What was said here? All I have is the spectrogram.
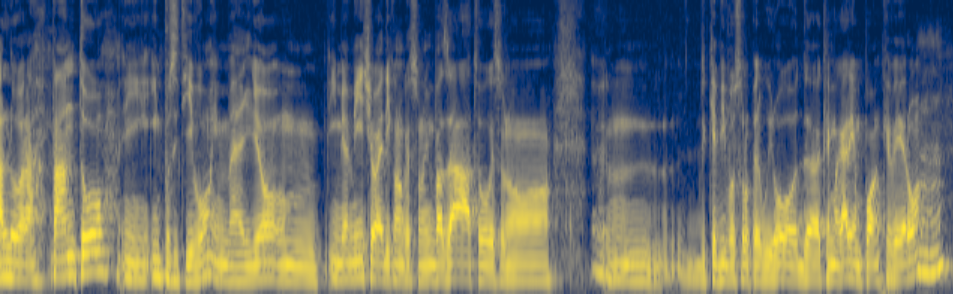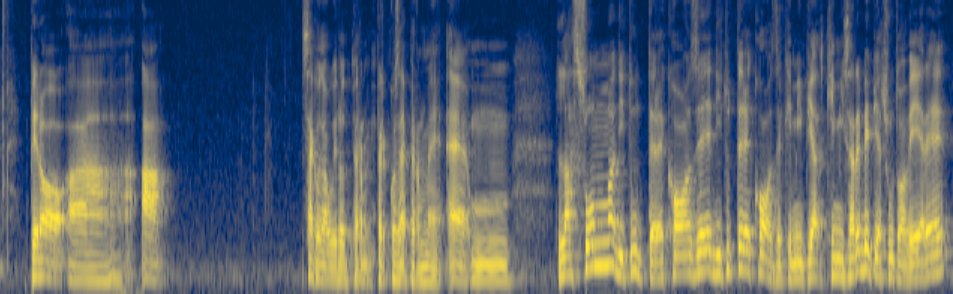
Allora, tanto in, positivo, in meglio. Um, I miei amici eh, dicono che sono invasato, che sono um, che vivo solo per We Road, che magari è un po' anche vero, mm-hmm. però uh, uh, sai cosa We Road per, per cos'è per me? È um, la somma di tutte le cose, di tutte le cose che mi, pia- che mi sarebbe piaciuto avere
